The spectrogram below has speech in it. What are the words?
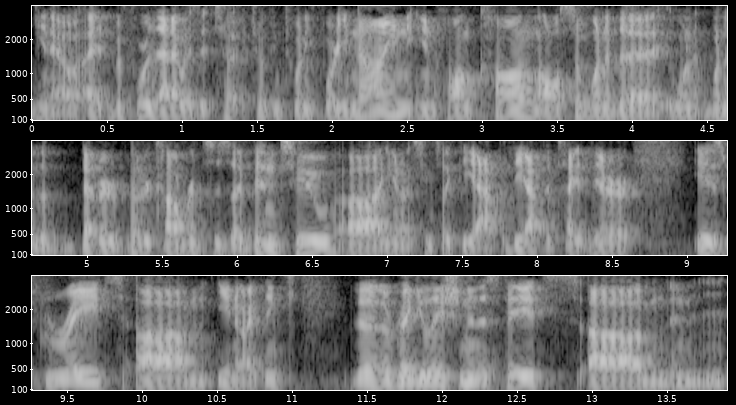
you know, I, before that, I was at to- Token 2049 in Hong Kong. Also, one of the one, one of the better better conferences I've been to. Uh, you know, it seems like the app the appetite there is great. Um, you know, I think the regulation in the states, um, and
